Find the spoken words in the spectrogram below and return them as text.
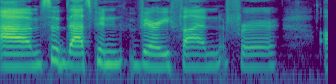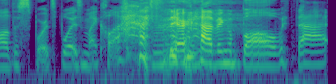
Um, so that's been very fun for all the sports boys in my class. they're having a ball with that.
